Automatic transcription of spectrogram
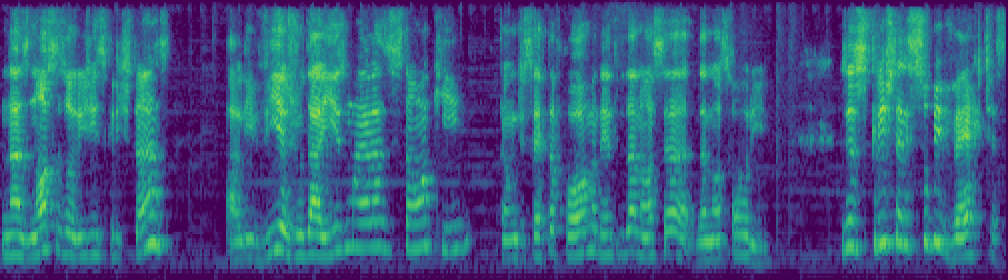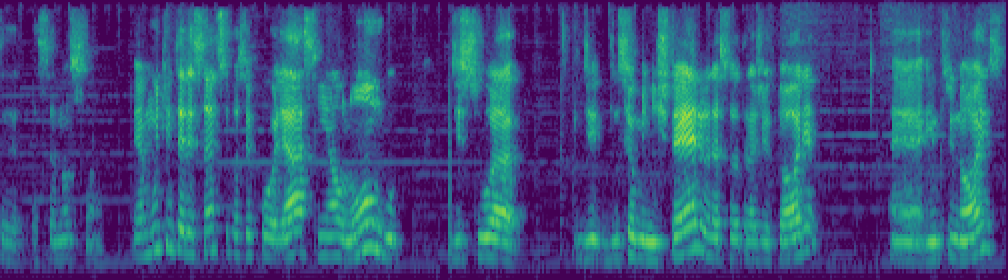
nas nossas origens cristãs, ali via judaísmo, elas estão aqui, estão de certa forma dentro da nossa da nossa origem. Jesus Cristo ele subverte essa, essa noção. É muito interessante se você for olhar assim ao longo de sua, de, do seu ministério, da sua trajetória é, entre nós,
